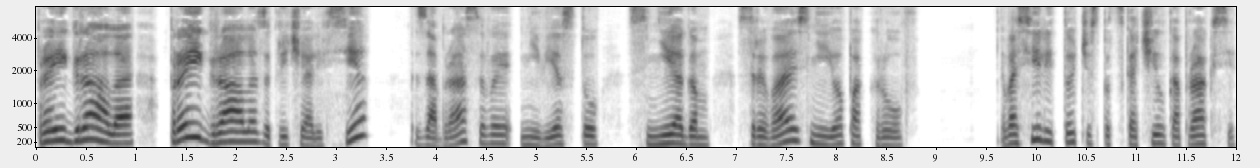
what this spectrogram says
«Проиграла! Проиграла!» — закричали все, забрасывая невесту снегом, срывая с нее покров. Василий тотчас подскочил к Апраксе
